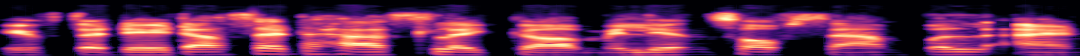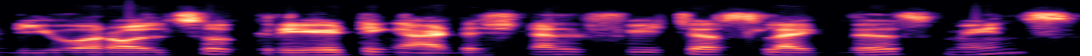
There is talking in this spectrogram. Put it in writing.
if the data set has like uh, millions of sample and you are also creating additional features like this means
